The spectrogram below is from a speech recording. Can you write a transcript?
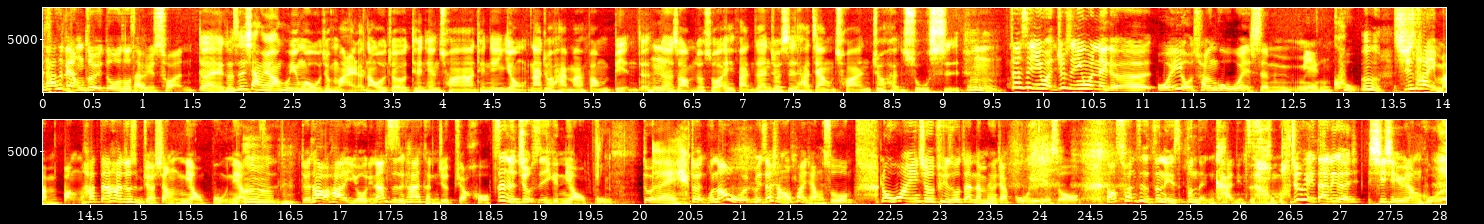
它是量最多的时候才会去穿。对，可是像月亮裤，因为我就买了，那我就天天穿啊，天天用，那就还蛮方便的。那个时候他们就说，哎，反正就是它这样穿就很舒适。嗯，但是因为就是因为那个我也有穿过卫生棉裤，嗯，其实它也蛮棒，它但它就是比较像尿布那样子，对，它有它的优点，那只是它可能就比较厚，真的就是一个尿布。对对，然后我每次想说幻想说，如果万一就是譬如说在男朋友家过夜的时候，然后穿这个真的也是不能看，你知道吗？就可以带那个吸血月亮裤了，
